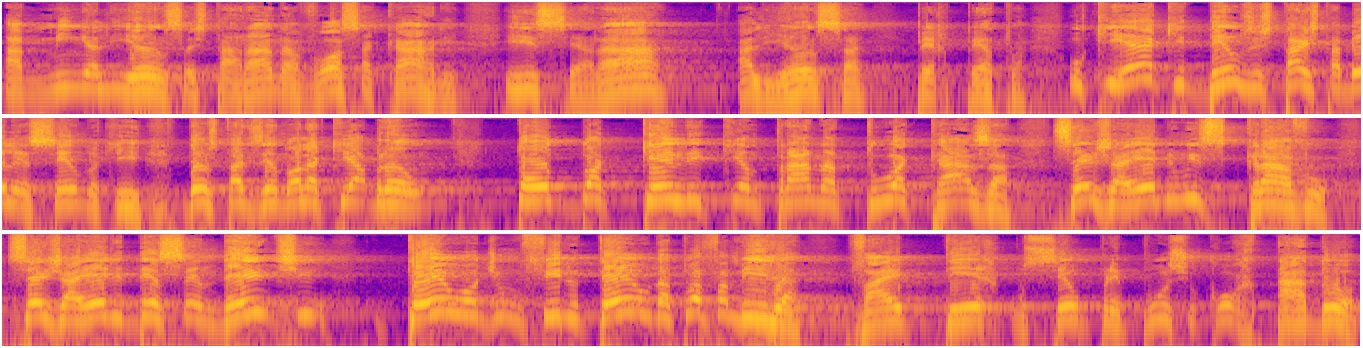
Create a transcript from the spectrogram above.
A minha aliança estará na vossa carne e será aliança perpétua. O que é que Deus está estabelecendo aqui? Deus está dizendo: olha aqui, Abraão, todo aquele que entrar na tua casa, seja ele um escravo, seja ele descendente teu ou de um filho teu da tua família, vai ter o seu prepúcio cortado,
